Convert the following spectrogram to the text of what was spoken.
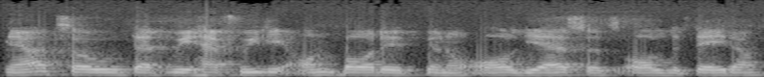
yeah so that we have really onboarded you know all the assets all the data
